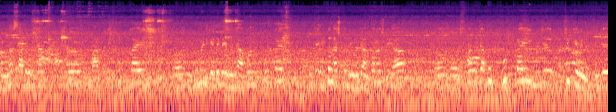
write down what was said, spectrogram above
पन्नास साठ वर्षात आपलं भारताने खूप काही इम्प्रुव्हमेंट केलेली आहे. म्हणजे आपण खूप काही म्हणजे इंटरनॅशनली म्हणजे आंतरराष्ट्रीय ह्या स्तरावरती आपण खूप काही म्हणजे अचीव केलेलं आहे. म्हणजे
